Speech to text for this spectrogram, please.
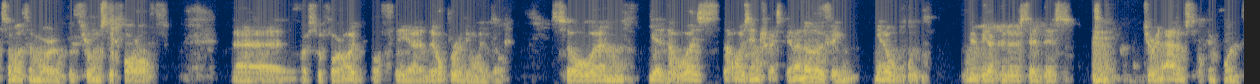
some of them were, were thrown so far off uh, or so far out of the uh, the operating window. So um, yeah, that was that was interesting. Another thing, you know, maybe I could have said this during Adam's talking point.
